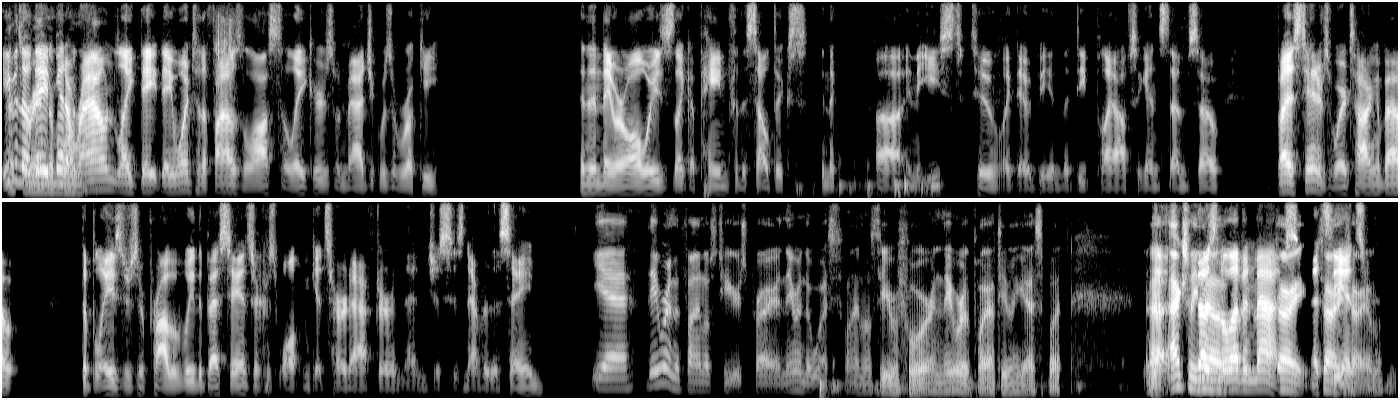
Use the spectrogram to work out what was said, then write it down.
Even though they've been one. around, like they they went to the finals and lost to the Lakers when Magic was a rookie, and then they were always like a pain for the Celtics in the uh, in the East too. Like they would be in the deep playoffs against them. So by the standards we're talking about, the Blazers are probably the best answer because Walton gets hurt after and then just is never the same. Yeah, they were in the finals two years prior, and they were in the West Finals the year before, and they were the playoff team, I guess. But uh, The actually, no. 2011 Mavs. Sorry, That's sorry, the answer. I'm looking.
